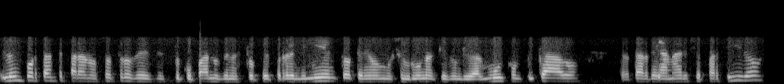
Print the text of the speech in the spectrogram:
lo importante para nosotros es, preocuparnos de nuestro propio rendimiento, tenemos Musuruna que es un rival muy complicado, tratar de ganar ese partido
